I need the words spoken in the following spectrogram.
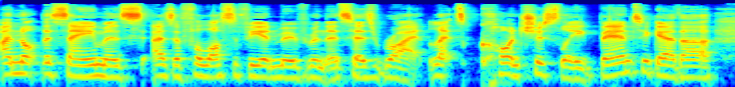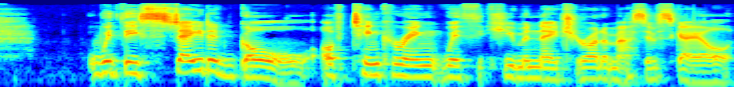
are not the same as as a philosophy and movement that says right let's consciously band together with the stated goal of tinkering with human nature on a massive scale.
